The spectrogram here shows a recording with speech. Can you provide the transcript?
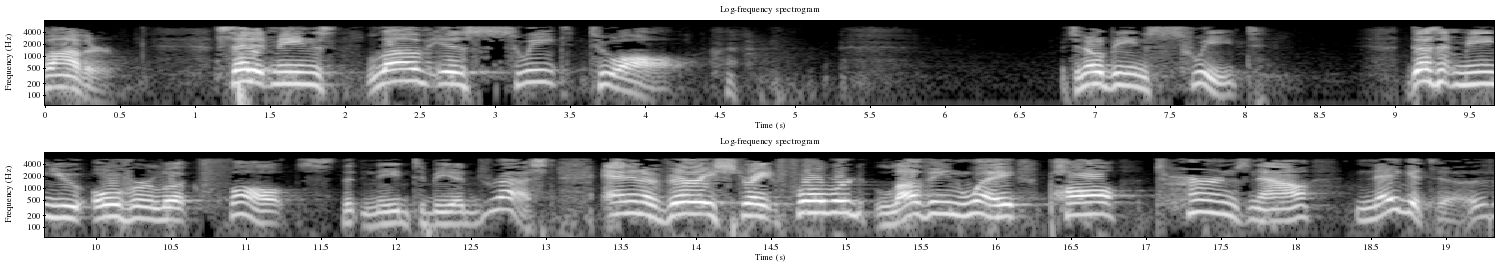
father, said it means love is sweet to all. but you know, being sweet doesn't mean you overlook faults that need to be addressed. And in a very straightforward, loving way, Paul turns now negative,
